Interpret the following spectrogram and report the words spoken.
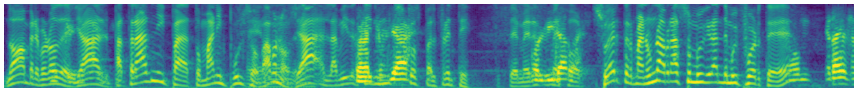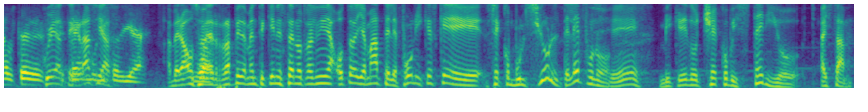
No, hombre, brother, ya, para atrás ni para tomar impulso. Sí, Vámonos, no, ya, la vida tiene muchas cosas para el frente. Te mereces mejor. Suerte, hermano. Un abrazo muy grande, muy fuerte, ¿eh? No, gracias a ustedes. Cuídate, gracias. A ver, vamos a ver rápidamente quién está en otra línea. Otra llamada telefónica. Es que se convulsiona el teléfono. Sí. Mi querido Checo Misterio. Ahí está.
